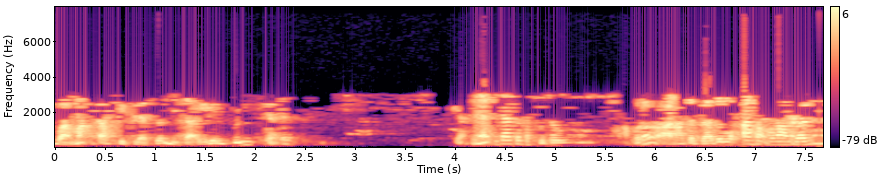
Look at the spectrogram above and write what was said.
Wa Makkah kiblatun di sa'irin pun Ya, ternyata kita tetap butuh. Aku anak sebelah itu Mekah tak menambahnya.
